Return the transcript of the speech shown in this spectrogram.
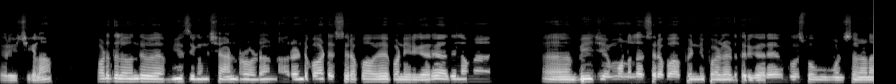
தெரிவிச்சுக்கலாம். படத்தில் வந்து மியூசிக் வந்து ஷான் ரோடன் ரெண்டு பாட்டு சிறப்பாகவே பண்ணியிருக்காரு. அது இல்லாமல் பிஜிஎம்மும் நல்லா சிறப்பாக பின்னி பாடம் எடுத்திருக்காரு. கூஸ்போ மூமெண்ட்ஸான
